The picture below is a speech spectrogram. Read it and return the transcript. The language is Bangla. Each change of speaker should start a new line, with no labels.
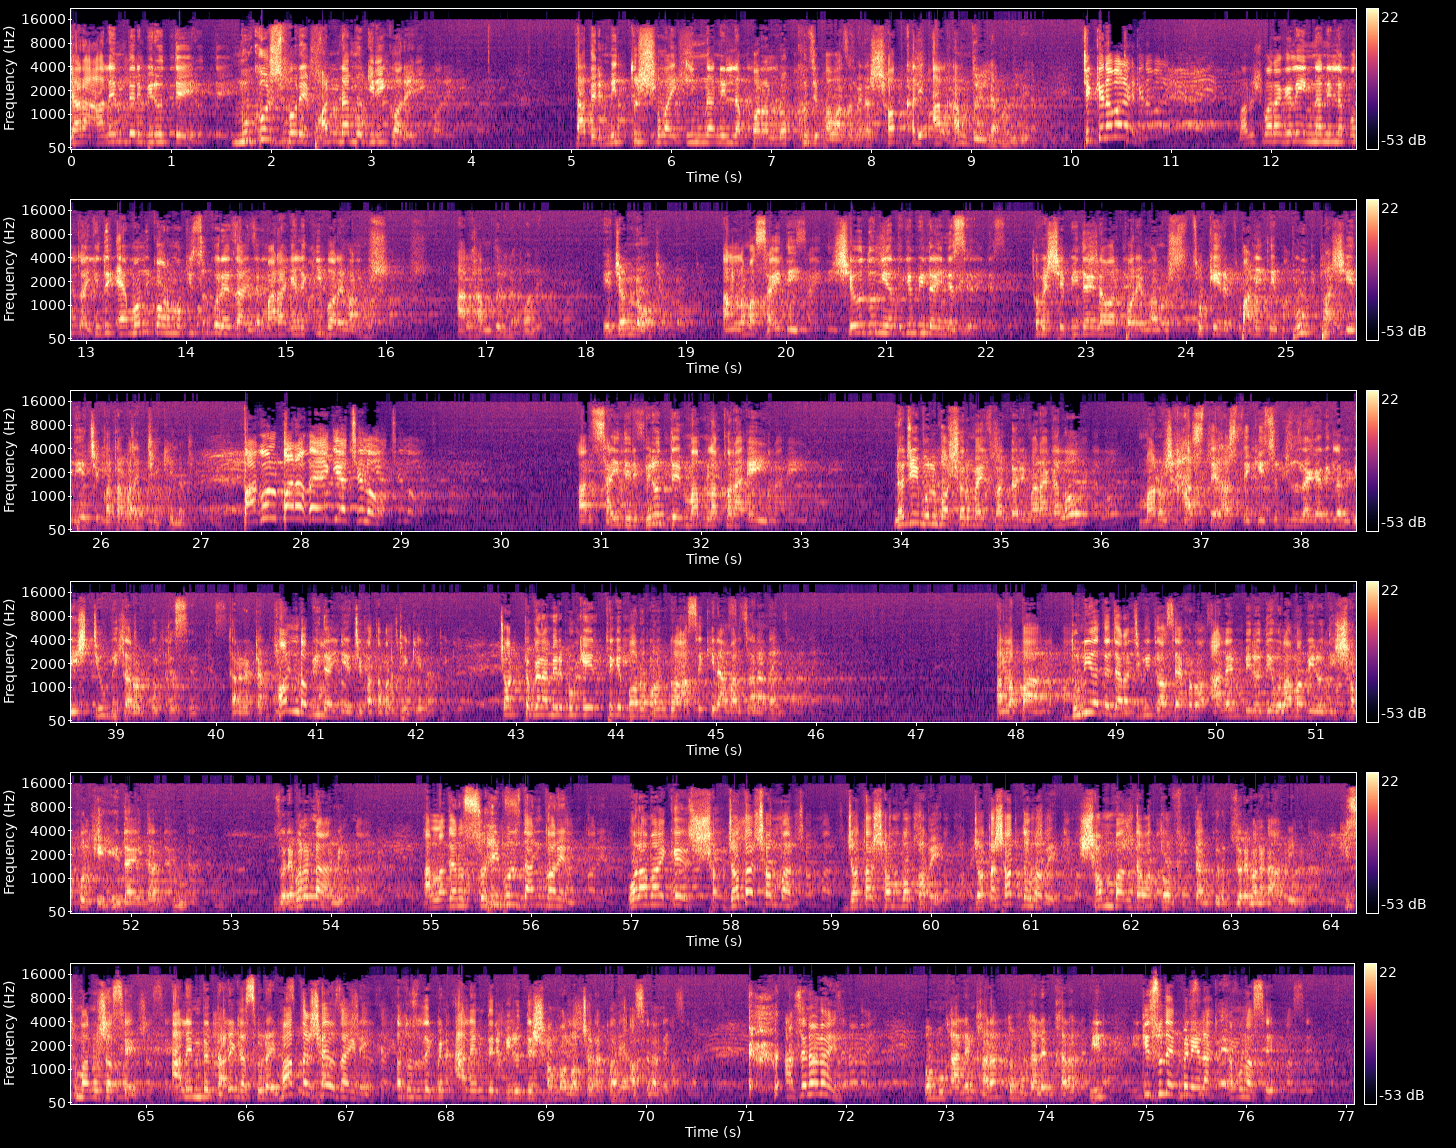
যারা আলেমদের বিরুদ্ধে মুখোশ পরে ভণ্ডামগিরি করে, তাদের মৃত্যুর সময় ইন্নানিল্লাহ পড়ার লোক খুঁজে পাওয়া যাবে না, সব খালি আলহামদুলিল্লাহ বলবি। ঠিক কিনা বলেন? মানুষ মারা গেলে ইন্নানিল্লাহ পড়তে হয়, কিন্তু এমন কর্ম কিছু করে যায় যে মারা গেলে কি পরে মানুষ? আলহামদুলিল্লাহ বলে। এজন্য আল্লামা সাইদি সেও দুনিয়া থেকে বিদায় নিয়েছে, তবে সে বিদায় নেওয়ার পরে মানুষ চোখের পানিতে বুক ভাসিয়ে দিয়েছে, কথা বলে ঠিক কিনা? পাগল পারা হয়ে গিয়েছিল। আর সাইদির বিরুদ্ধে মামলা করা এই নজিবুল বসর মাইজ ভান্ডারি মারা গেল। মানুষ হাসতে হাসতে কিছু কিছু জায়গায় দেখলাম মিষ্টিও বিতরণ করতেছে। কারণ একটা ভণ্ড বিদায় নিয়েছে, কথা বলে ঠিক কিনা? চট্টগ্রামের বুকে এর থেকে বড় ভণ্ড আছে কিনা আমার জানা নাই। আল্লাহ পাক দুনিয়াতে যারা জীবিত আছে, এখনও আলেম বিরোধী, ওলামা বিরোধী, সকলকে হেদায়েত দান করুন। জোরে বলেন না আমি আল্লাহ যেন সহিবুল দান করেন। ওলামাকে যত সম্মান সম্মান দেওয়ার তৌফিক দান জোরে কিছু মানুষ আছে, আলেমদের ধারে নাই যায় নাই, অথচ দেখবেন আলেমদের বিরুদ্ধে সমালোচনা করে। আছে না নাই? আছে না নাই? অমুক আলেম খারাপ, তমুক আলেম খারাপ, পীর। কিছু দেখবেন এমন আছে,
